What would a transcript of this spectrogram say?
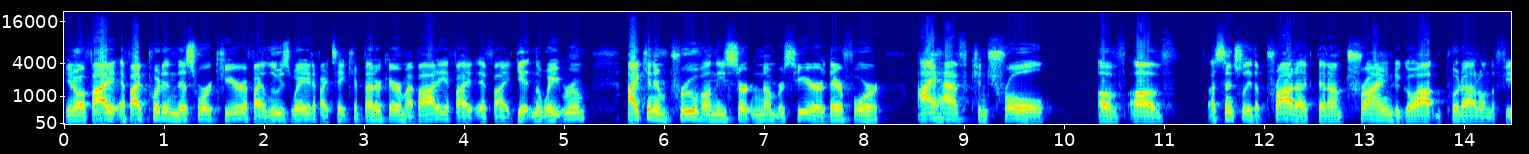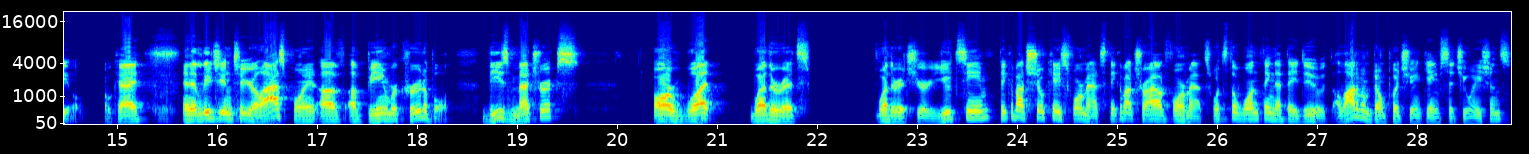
you know if I if I put in this work here, if I lose weight, if I take better care of my body, if I if I get in the weight room, I can improve on these certain numbers here. Therefore, I have control of of essentially the product that I'm trying to go out and put out on the field. Okay, and it leads you into your last point of of being recruitable. These metrics are what whether it's whether it's your youth team, think about showcase formats, think about tryout formats. What's the one thing that they do? A lot of them don't put you in game situations.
